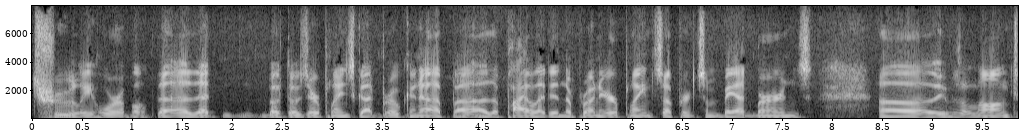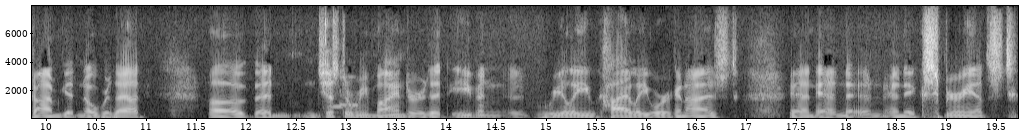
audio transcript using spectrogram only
truly horrible. Uh, that both those airplanes got broken up. Uh, the pilot in the front airplane suffered some bad burns. Uh, it was a long time getting over that. Uh, and just a reminder that even uh, really highly organized and and and, and experienced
